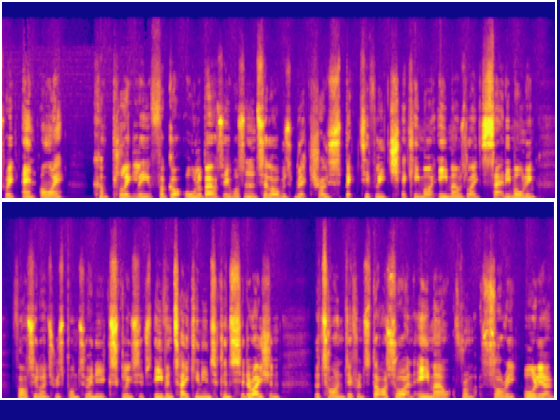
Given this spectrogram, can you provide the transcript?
last week, and I completely forgot all about it. It wasn't until I was retrospectively checking my emails late Saturday morning, far too late to respond to any exclusives, even taking into consideration the time difference, that I saw an email from Sorry Audio,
